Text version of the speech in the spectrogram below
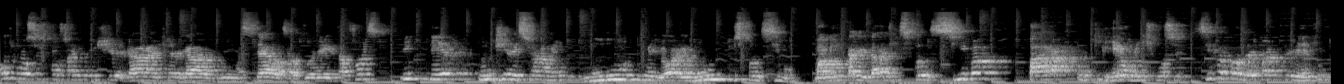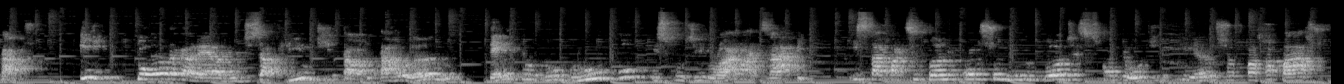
onde vocês conseguem enxergar, enxergar as minhas telas, as orientações e ter um direcionamento muito melhor e muito expansivo, uma mentalidade expansiva para o que realmente você precisa fazer para ter resultados. E toda a galera do desafio digital que está rolando dentro do grupo exclusivo lá no WhatsApp está participando, consumindo todos esses conteúdos e criando seus passo a passo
